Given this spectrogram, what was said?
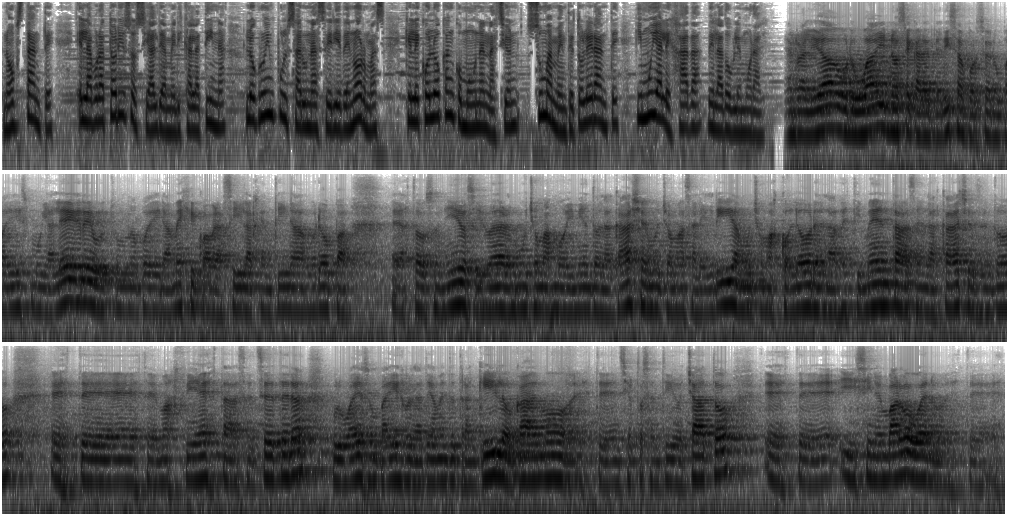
No obstante, el Laboratorio Social de América Latina logró impulsar una serie de normas que le colocan como una nación sumamente tolerante y muy alejada de la doble moral. En realidad Uruguay no se caracteriza por ser un país muy alegre, uno puede ir a México, a Brasil, Argentina, Europa, eh, a Estados Unidos y ver mucho más movimiento en la calle, mucho más alegría, mucho más color en las vestimentas, en las calles, en todo, este, este, más fiestas, etcétera. Uruguay es un país relativamente tranquilo, calmo, este, en cierto sentido chato, este, y sin embargo, bueno,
